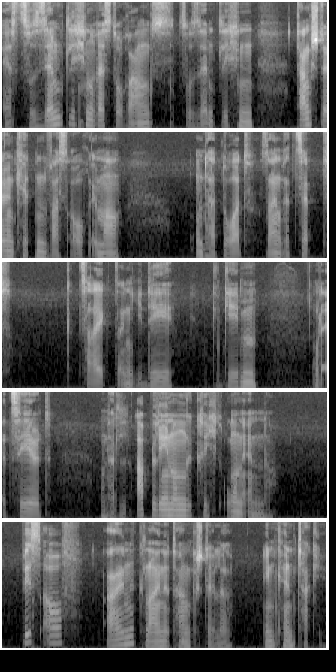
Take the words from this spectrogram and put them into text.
Er ist zu sämtlichen Restaurants, zu sämtlichen Tankstellenketten, was auch immer, und hat dort sein Rezept gezeigt, seine Idee gegeben oder erzählt und hat Ablehnungen gekriegt ohne Ende. Bis auf eine kleine Tankstelle in Kentucky.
